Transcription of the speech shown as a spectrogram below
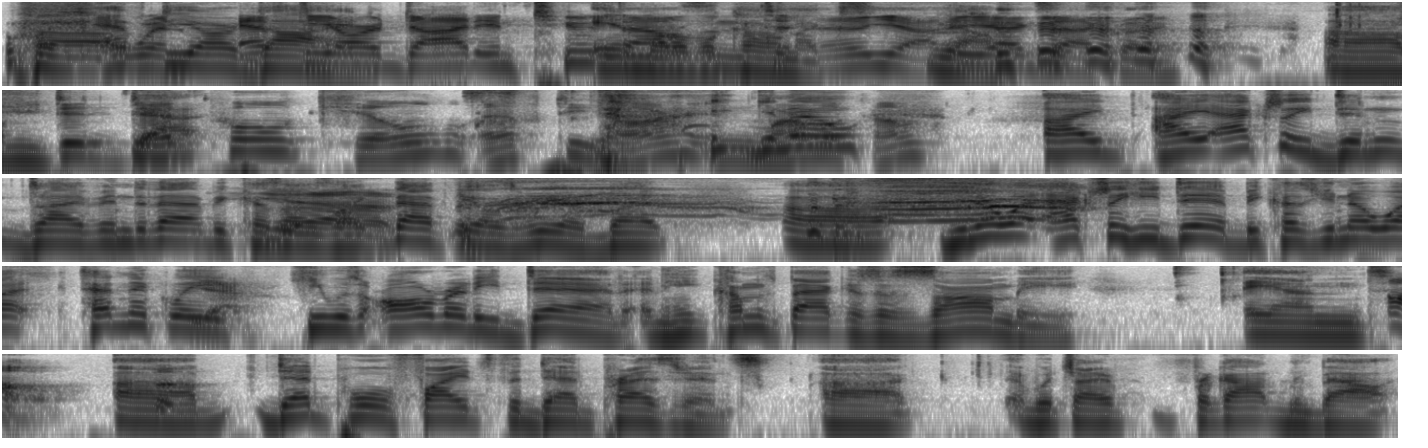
When uh, when FDR died FDR died in 2000. Marvel Comics. uh, yeah, Yeah. yeah, exactly. Did Yeah. Deadpool kill FDR in You Marvel know, Comics? I I actually didn't dive into that because I was like, that feels weird. But uh, you know what? Actually, he did because you know what? Technically, Yeah. he was already dead, and he comes back as a zombie, and Oh, uh, Deadpool fights the dead presidents, uh, which I've forgotten about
